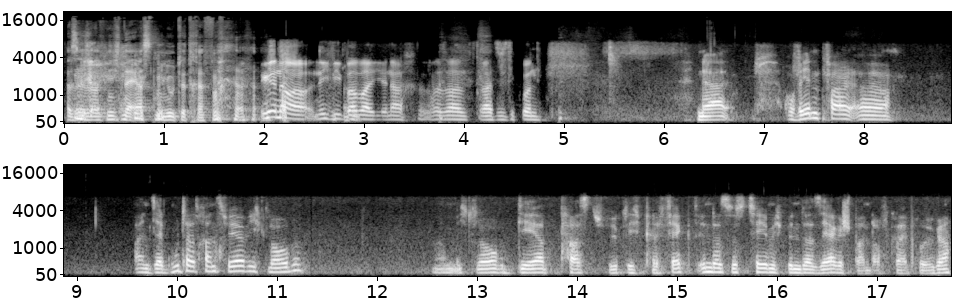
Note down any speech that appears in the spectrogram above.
Also er soll nicht in der ersten Minute treffen. genau, nicht wie Baba hier nach was war 30 Sekunden. Na, auf jeden Fall äh, ein sehr guter Transfer, wie ich glaube. Ähm, ich glaube, der passt wirklich perfekt in das System. Ich bin da sehr gespannt auf Kai Pröger,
